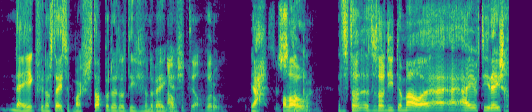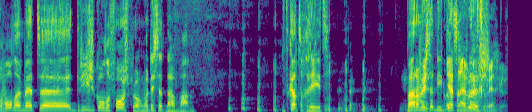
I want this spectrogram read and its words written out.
Nee, ik vind nog steeds dat Max Verstappen de relatief van de week Nou, is. vertel, waarom? Ja, hallo. Stappen. Het is, toch, het is toch niet normaal? Hij, hij, hij heeft die race gewonnen met eh, drie seconden voorsprong. Wat is dat nou, man? dat kan toch niet? Waarom is dat niet Dat 30 zijn we niet plus? gewend.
